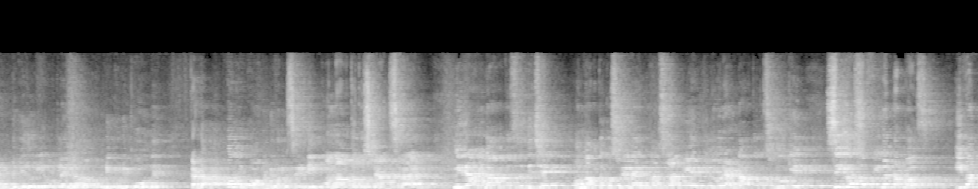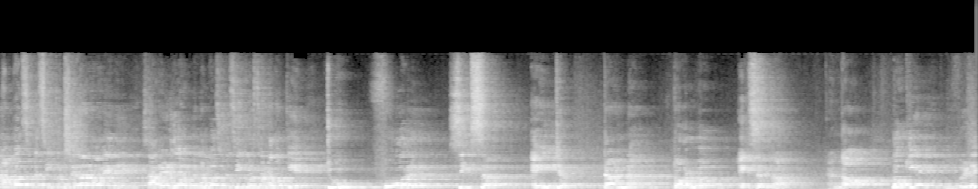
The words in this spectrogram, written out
രണ്ട് വീതം വലിയ മക്കളെ എല്ലാവരും കൂടി കൂടി പോകുന്നത് കണ്ടോ? അപ്പൊ നമുക്ക് പോകാൻ വേണ്ടി വളരെ കിട്ടി ഒന്നാമത്തെ ക്വസ്റ്റ്യൻ ആൻസർ ആയി. ഇനി രണ്ടാമത്തെ ശ്രദ്ധിച്ച്. ഒന്നാമത്തെ ക്വസ്റ്റ്യൻ എല്ലാവർക്കും മനസ്സിലാക്കിയായിരിക്കുന്നു രണ്ടാമത്തെ ക്വസ്റ്റ്യൻ നോക്കിയേ. Sequence of even numbers even നമ്പേഴ്സിന്റെ സീക്വൻസ് ഏതാണ് പറയുന്നത് സാർ എഴുതുക ഈവൻ നമ്പേഴ്സിന്റെ സീക്വൻസ് കണ്ടോ നോക്കിയേ? 2 4 6 8 10 12 എക്സെട്ര കണ്ടോ? നോക്കിയേ. ഇവിടെ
